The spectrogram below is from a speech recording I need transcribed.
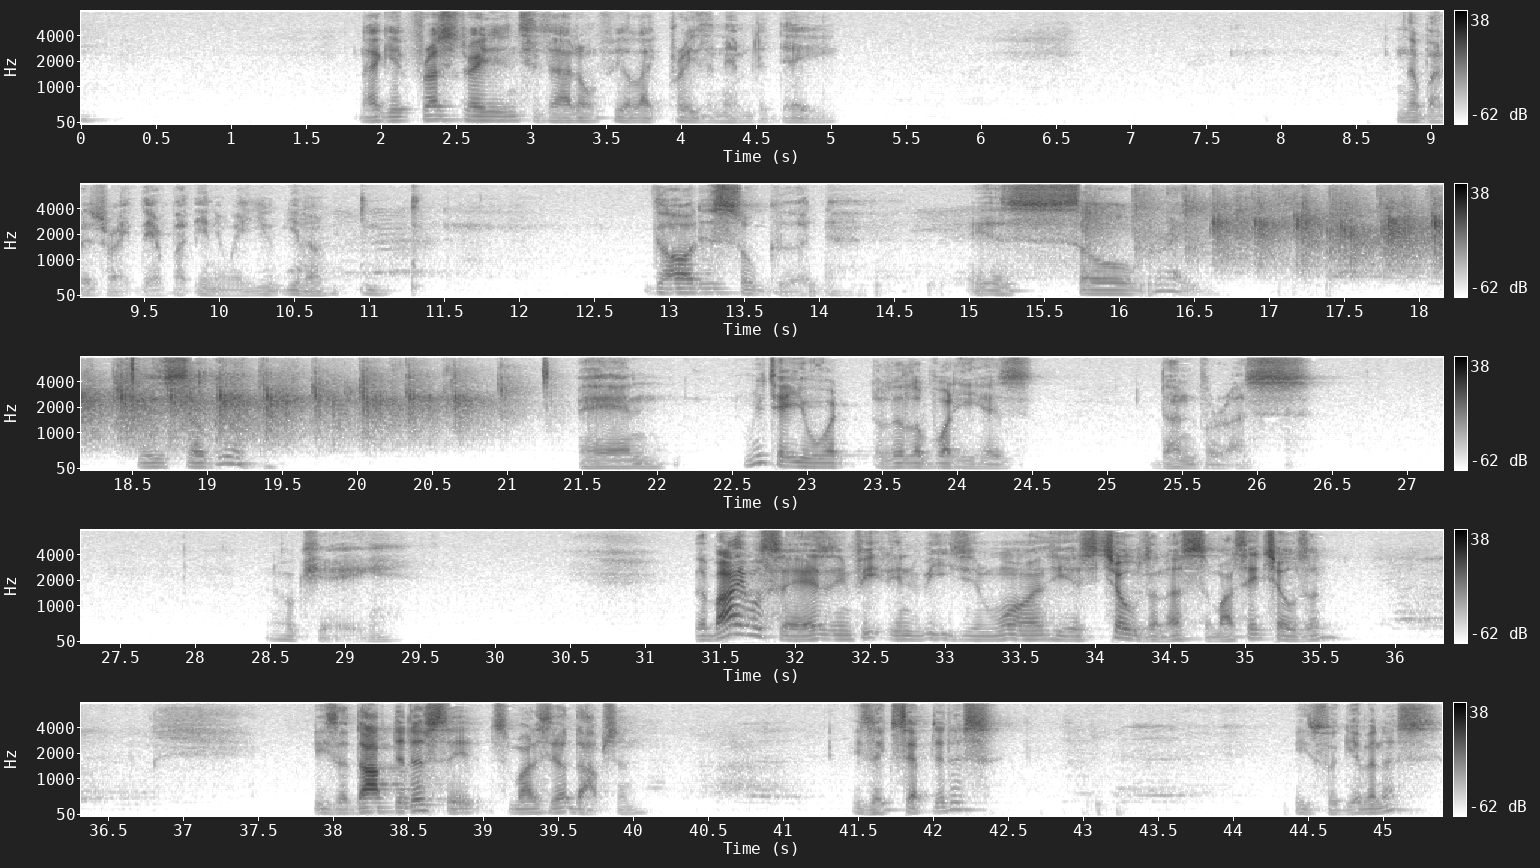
I get frustrated and says I don't feel like praising him today. Nobody's right there, but anyway, you you know, God is so good. He is so great. He is so good. And let me tell you what a little of what he has done for us. Okay. The Bible says in Ephesians 1, He has chosen us. Somebody say chosen. He's adopted us. Somebody say adoption. He's accepted us. He's forgiven us.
